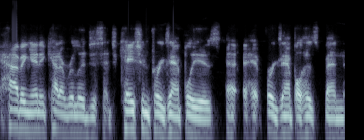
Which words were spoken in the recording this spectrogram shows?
having any kind of religious education, for example, is for example has been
